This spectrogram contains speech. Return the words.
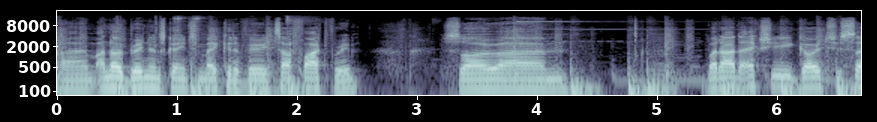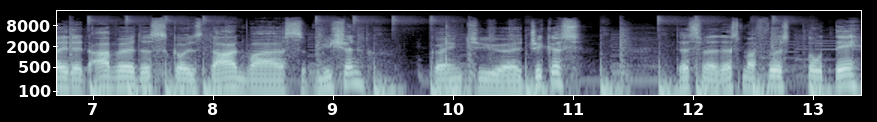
Um, I know Brendan's going to make it a very tough fight for him. So, um, but I'd actually go to say that either this goes down via submission, going to uh, Dricus. That's my, that's my first thought there.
